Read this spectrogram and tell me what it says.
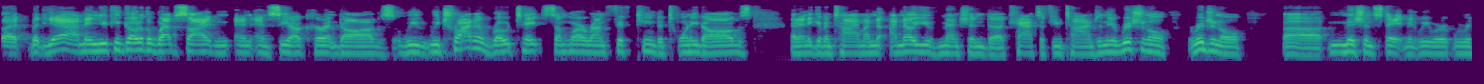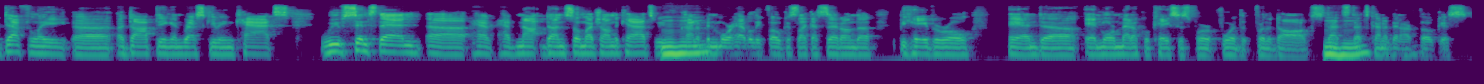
but but yeah i mean you can go to the website and, and and see our current dogs we we try to rotate somewhere around 15 to 20 dogs at any given time i know, I know you've mentioned uh, cats a few times in the original original uh mission statement we were we were definitely uh adopting and rescuing cats we've since then uh have have not done so much on the cats we've kind of Mhm. been more heavily focused like i said on the behavioral and uh and more medical cases for for the for the dogs that's Mhm. that's kind of been our focus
